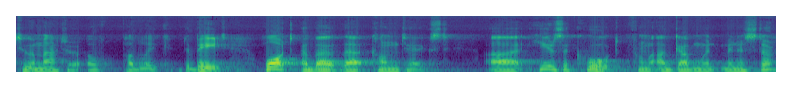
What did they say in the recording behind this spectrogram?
to a matter of public debate. What about that context? Uh, here's a quote from a government minister.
